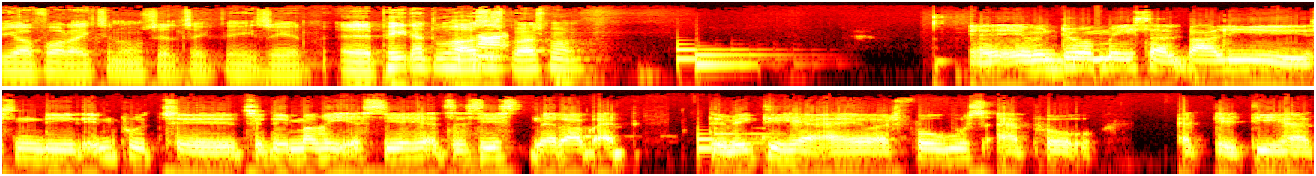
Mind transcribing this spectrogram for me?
vi opfordrer ikke til nogen selvtægt, det er helt sikkert. Øh, Peter, du har også et Nej. spørgsmål. Øh, jamen, det var mest alt bare lige sådan lige et input til, til det, Maria siger her til sidst, netop at det vigtige her er jo, at fokus er på, at det er de her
